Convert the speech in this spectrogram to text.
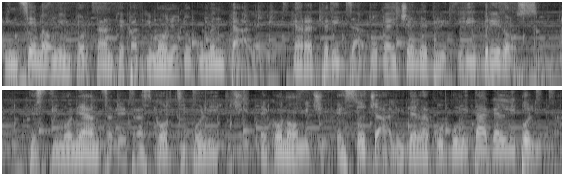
insieme a un importante patrimonio documentale caratterizzato dai celebri libri rossi, testimonianza dei trascorsi politici, economici e sociali della comunità gallipolina.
